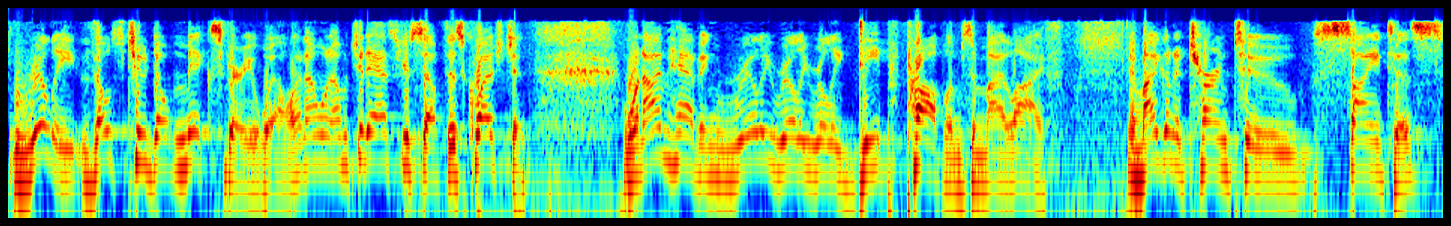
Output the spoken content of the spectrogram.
really those two don't mix very well. And I want, I want you to ask yourself this question. When I'm having really, really, really deep problems in my life, am I going to turn to scientists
